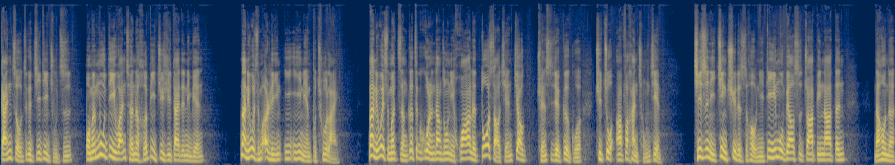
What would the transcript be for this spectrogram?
赶走这个基地组织。我们目的完成了，何必继续待在那边？那你为什么二零一一年不出来？那你为什么整个这个过程当中，你花了多少钱叫全世界各国去做阿富汗重建？其实你进去的时候，你第一目标是抓宾拉登，然后呢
